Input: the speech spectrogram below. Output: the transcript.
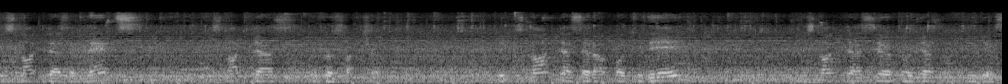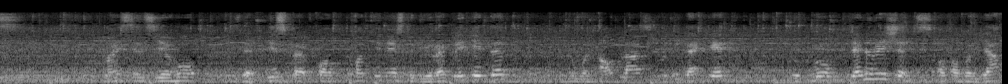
it's not just a net, it's not just infrastructure. It's not just set up for today, it's not just here for just a few years. My sincere hope is that this platform continues to be replicated and will outlast the decade to groom generations of our young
